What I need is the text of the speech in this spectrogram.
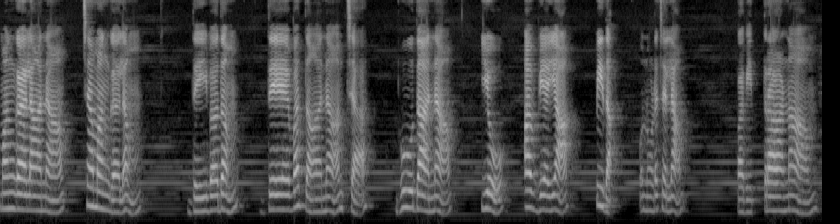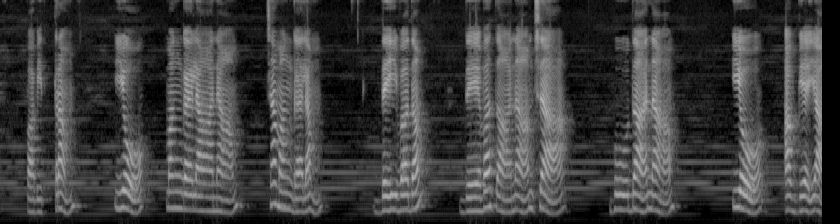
മംഗളാനാം ച മംഗളം ദൈവതം ദേവതാനാം ച ഭൂതാനാം യോ അവ്യയ പിത. ഒന്നുകൂടെ ചെല്ലാം. പവിത്രാണാം പവിത്രം यो मङ्गलानां च मङ्गलं। दैवतं देवतानां च भूतानां। यो अव्यया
